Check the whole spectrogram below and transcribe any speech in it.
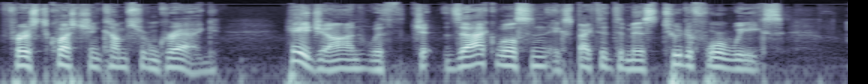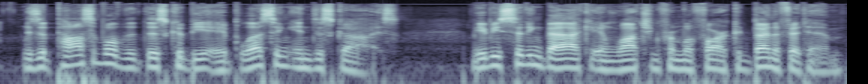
First question comes from Greg. Hey, John, with J- Zach Wilson expected to miss two to four weeks, is it possible that this could be a blessing in disguise? Maybe sitting back and watching from afar could benefit him,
